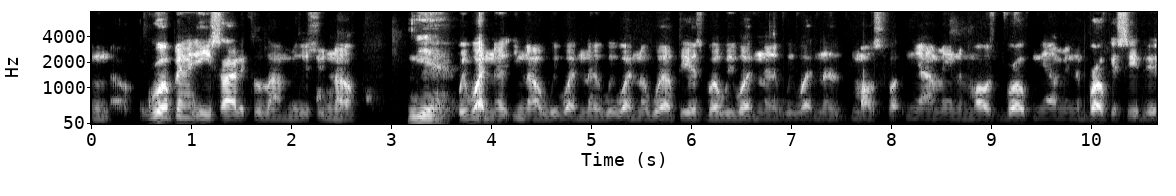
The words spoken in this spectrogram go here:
You know, grew up in the east side of Columbus. You know, yeah, we wasn't the, you know we wasn't the, we wasn't the wealthiest, but we wasn't the, we wasn't the most you know what I mean the most broke. You know what I mean the brokest either.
